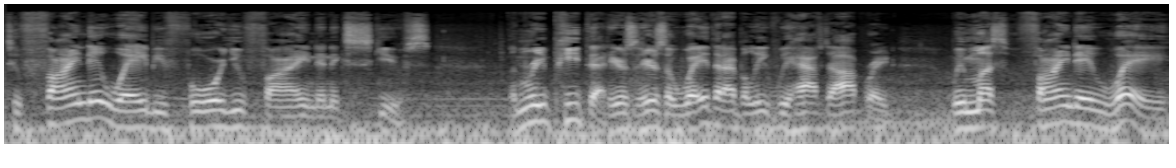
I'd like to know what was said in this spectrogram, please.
to find a way before you find an excuse. Let me repeat that. Here's, here's a way that I believe we have to operate. We must find a way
